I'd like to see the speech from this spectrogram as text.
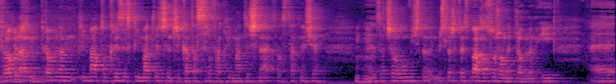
no, problem, problem klimatu, kryzys klimatyczny czy katastrofa klimatyczna, jak to ostatnio się Mhm. e, zaczęło mówić, no myślę, że to jest bardzo złożony problem i e,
